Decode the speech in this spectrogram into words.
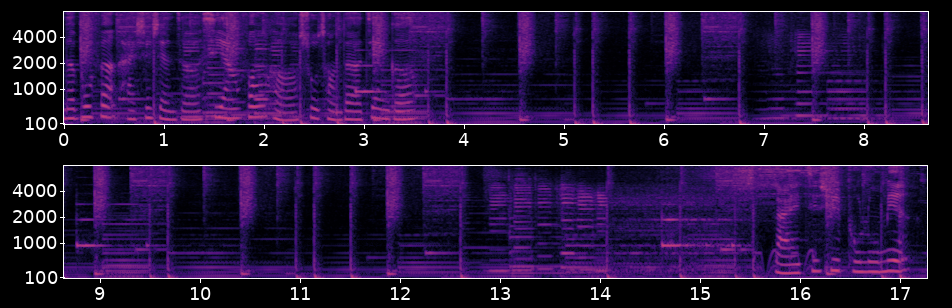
的部分还是选择夕阳风和树丛的间隔。来继续铺路面。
